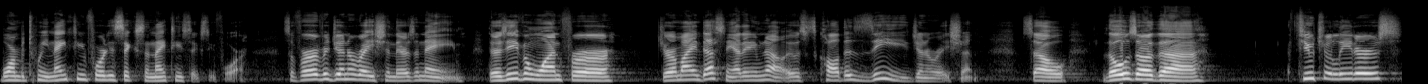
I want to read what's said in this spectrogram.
born between 1946 and 1964. So for every generation, there's a name. There's even one for Jeremiah and Destiny. I didn't even know. It was called the Z generation. So those are the future leaders,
